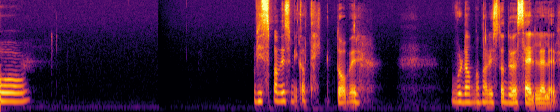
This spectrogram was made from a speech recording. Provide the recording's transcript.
Og hvis man liksom ikke har tenkt over hvordan man har lyst til å dø selv, eller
